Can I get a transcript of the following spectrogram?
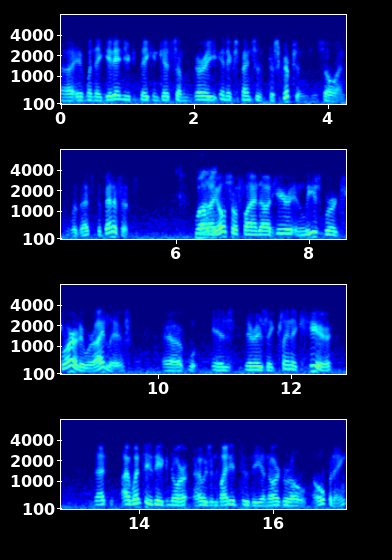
uh, it, when they get in, you, they can get some very inexpensive prescriptions and so on. Well, that's the benefits. Well, but I also find out here in Leesburg, Florida, where I live, uh, is there is a clinic here that I went to the ignore. I was invited to the inaugural opening,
